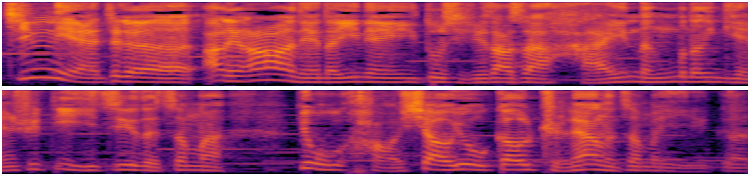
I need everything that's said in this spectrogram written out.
今年这个二零二二年的一年一度喜剧大赛还能不能延续第一季的这么。又好笑又高质量的这么一个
